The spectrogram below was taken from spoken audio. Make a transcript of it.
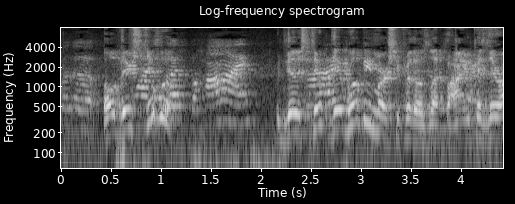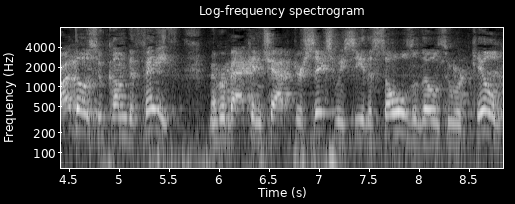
for the Oh, there's still will- left behind. There's still, there will be mercy for those left behind because there are those who come to faith. Remember back in chapter six, we see the souls of those who were killed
